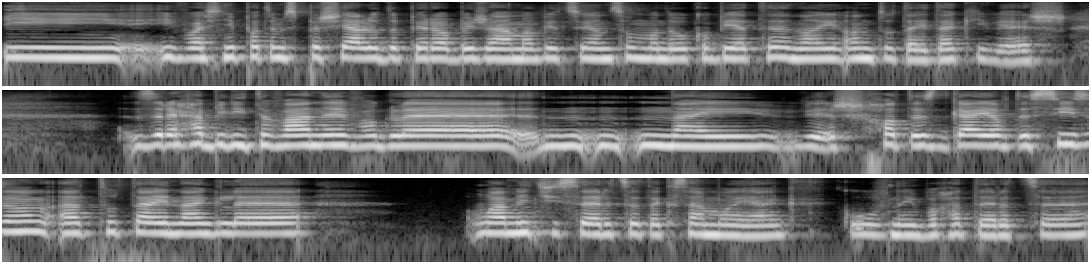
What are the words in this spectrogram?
I, I właśnie po tym specjalu dopiero obejrzałam obiecującą młodą kobietę, no i on tutaj taki, wiesz, zrehabilitowany, w ogóle naj, wiesz, hottest guy of the season, a tutaj nagle łamie ci serce tak samo jak głównej bohaterce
